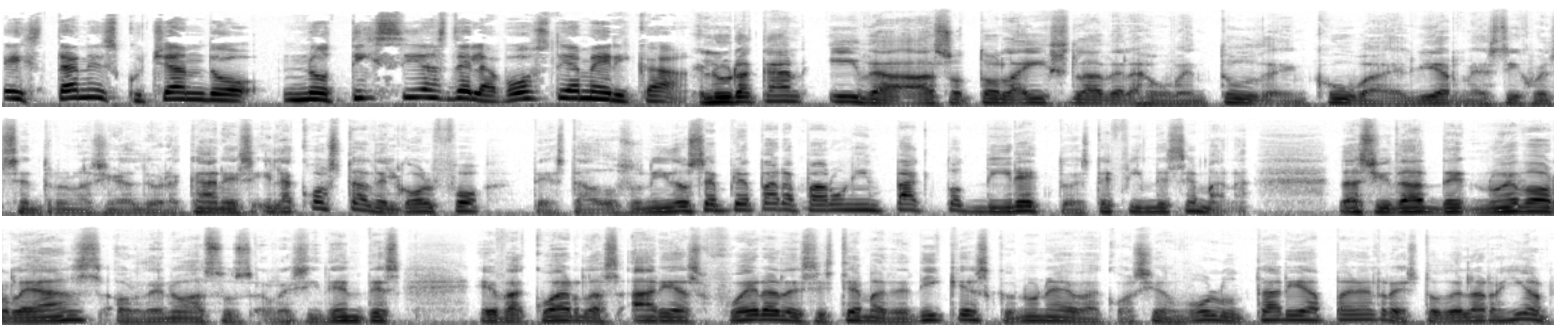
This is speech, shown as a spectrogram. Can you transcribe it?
Están escuchando Noticias de la Voz de América. El huracán Ida azotó la isla de la Juventud en Cuba el viernes, dijo el Centro Nacional de Huracanes, y la costa del Golfo de Estados Unidos se prepara para un impacto directo este fin de semana. La ciudad de Nueva Orleans ordenó a sus residentes evacuar las áreas fuera del sistema de diques con una evacuación voluntaria para el resto de la región.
